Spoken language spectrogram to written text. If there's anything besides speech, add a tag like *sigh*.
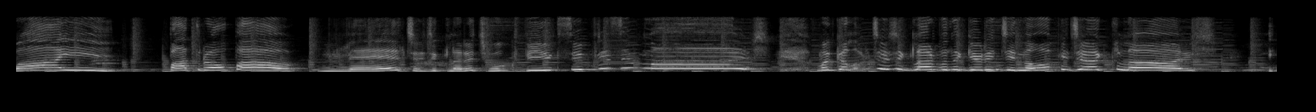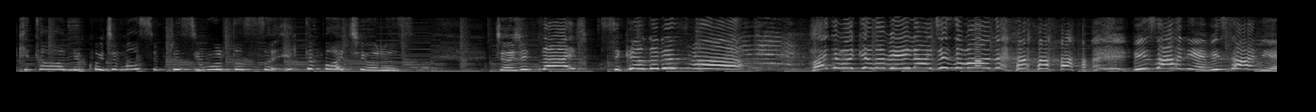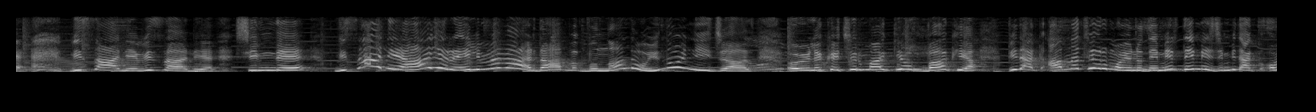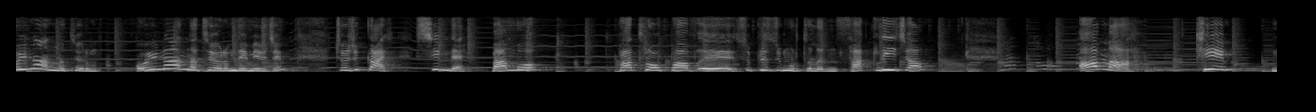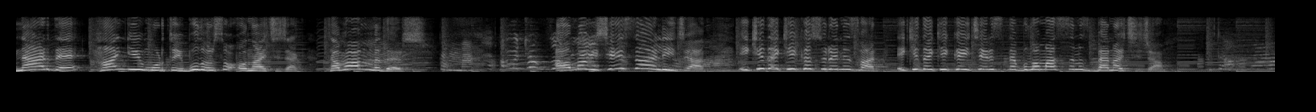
Vay! Patron Pav! Ve çocuklara çok büyük sürprizim var. Bakalım çocuklar bunu görünce ne yapacaklar? İki tane kocaman sürpriz yumurtası ilk defa açıyoruz. Çocuklar sıkıldınız mı? Hadi bakalım eğlence zamanı. *laughs* bir saniye, bir saniye. Bir saniye, bir saniye. Şimdi bir saniye. Hayır, elime ver. Daha bunlarla oyun oynayacağız. Öyle kaçırmak yok. Bak ya. Bir dakika anlatıyorum oyunu Demir. Demircim bir dakika oyunu anlatıyorum. Oyunu anlatıyorum Demircim. Çocuklar şimdi ben bu patron pav e, sürpriz yumurtalarını saklayacağım. Ama kim nerede hangi yumurtayı bulursa onu açacak. Tamam mıdır? Tamam. Ama bir şey söyleyeceğim. İki dakika süreniz var. İki dakika içerisinde bulamazsınız ben açacağım.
